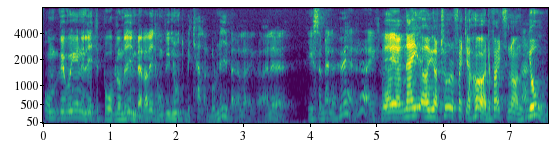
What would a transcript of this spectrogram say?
om, vi var ju inne lite på Blondinbella lite. Hon vill nog inte bli kallad Blondinbella längre. Eller Isabella, hur är det där egentligen? Ja, ja, nej, ja, jag tror faktiskt jag hörde faktiskt någon. Jo!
